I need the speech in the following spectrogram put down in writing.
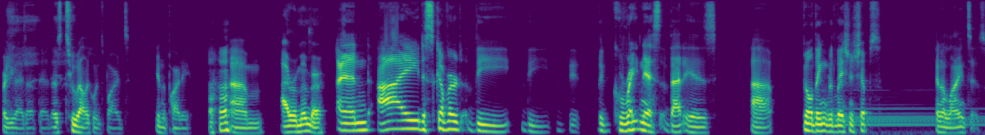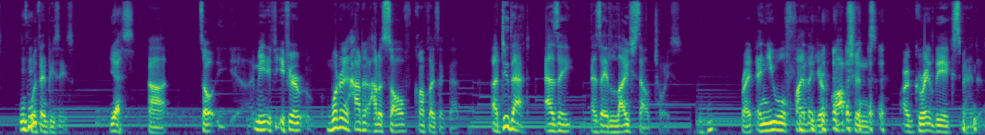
for you guys out there. There's two eloquence bards in the party. Uh-huh. Um, I remember. and I discovered the the the, the greatness that is uh, building relationships and alliances Mhm. with NPCs. Yes. Uh, so, I mean, if, if you're wondering how to how to solve conflicts like that, uh, do that as a as a lifestyle choice, Mhm. right? And you will find that your options are greatly expanded,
